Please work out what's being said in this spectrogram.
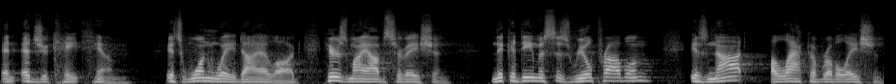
and educate him. It's one way dialogue. Here's my observation Nicodemus's real problem is not a lack of revelation,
